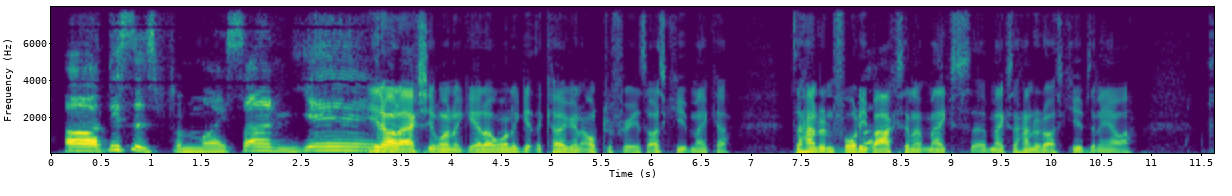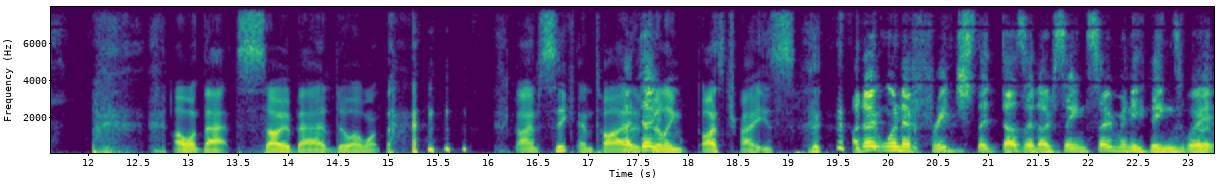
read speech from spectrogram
oh, this is for my son. Yeah. You know what I actually want to get? I want to get the Kogan Ultra Freeze ice cube maker. It's 140 bucks and it makes uh, makes 100 ice cubes an hour. I want that so bad. Do I want that? I'm sick and tired of filling ice trays. I don't want a fridge that does it. I've seen so many things where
